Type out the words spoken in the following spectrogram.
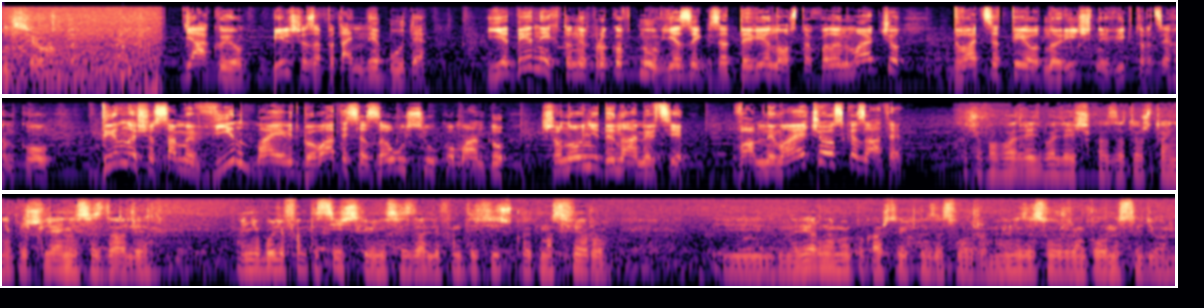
Не сегодня. Дякую, більше запитань не буде. Єдиний, хто не проковтнув язик за 90 хвилин матчу, 21-річний Віктор Циганков. Дивно, що саме він має відбиватися за усю команду. Шановні динамівці, вам немає чого сказати? Хочу поблагодарить болельщиков за то, что они пришли, они создали... Они были фантастическими, они создали фантастическую атмосферу. И, наверное, мы пока что их не заслуживаем. Мы не заслуживаем полный стадион.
